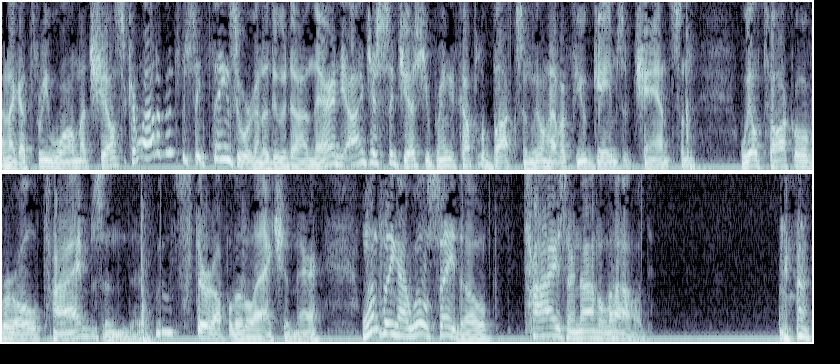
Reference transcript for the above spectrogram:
and I got three walnut shells. There's a lot of interesting things that we're going to do down there. And I just suggest you bring a couple of bucks, and we'll have a few games of chance, and we'll talk over old times, and uh, we'll stir up a little action there. One thing I will say though, ties are not allowed.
